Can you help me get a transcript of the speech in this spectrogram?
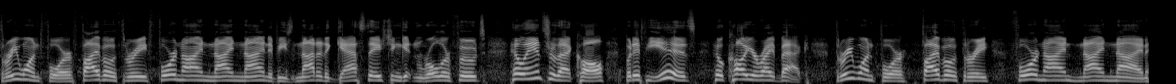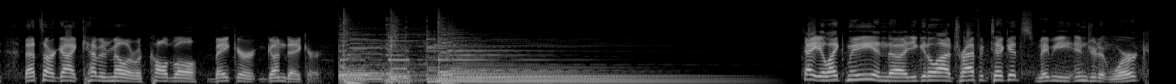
314-503-4999. If he's not at a gas station getting roller foods, he'll answer that call. But if he is, he'll call you right back. 314-503-4999. That's our guy Kevin Miller with Coldwell Baker Gundaker. Hey, you like me and uh, you get a lot of traffic tickets, maybe injured at work,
